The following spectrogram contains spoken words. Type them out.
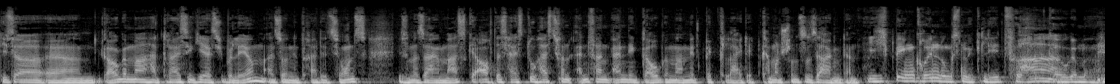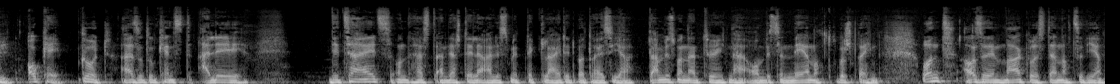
dieser äh, Gaugamar hat 30-jähriges Jubiläum, also eine Traditions, wie soll man sagen, Maske auch. Das heißt, du hast von Anfang an den Gaugamar mit begleitet, kann man schon so sagen dann. Ich bin Gründungsmitglied von ah, Gaugamar. Okay, gut. Also du kennst alle Details und hast an der Stelle alles mit begleitet über 30 Jahre. Da müssen wir natürlich nachher auch ein bisschen näher noch drüber sprechen. Und außerdem Markus, dann noch zu dir.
